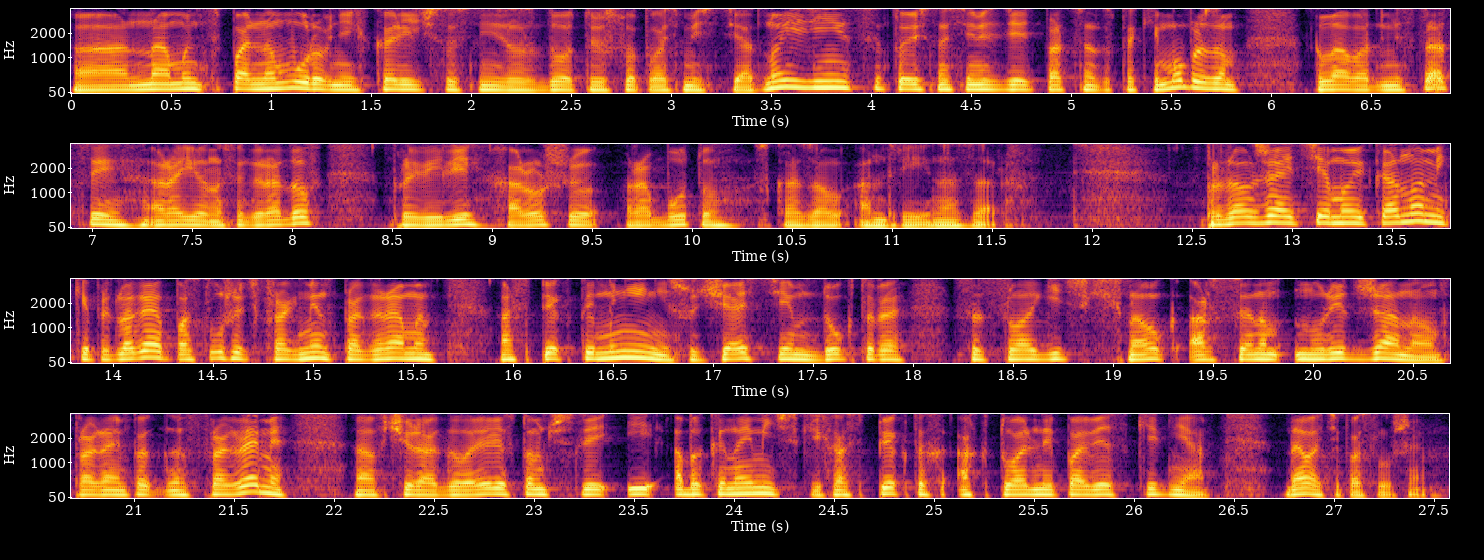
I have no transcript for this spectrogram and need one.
На муниципальном уровне их количество снизилось до 381 единицы, то есть на 79%. Таким образом, главы администрации районов и городов провели хорошую работу, сказал Андрей Назаров. Продолжая тему экономики, предлагаю послушать фрагмент программы «Аспекты мнений» с участием доктора социологических наук Арсеном Нуриджановым. В программе, в программе а, вчера говорили в том числе и об экономических аспектах актуальной повестки дня. Давайте послушаем.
